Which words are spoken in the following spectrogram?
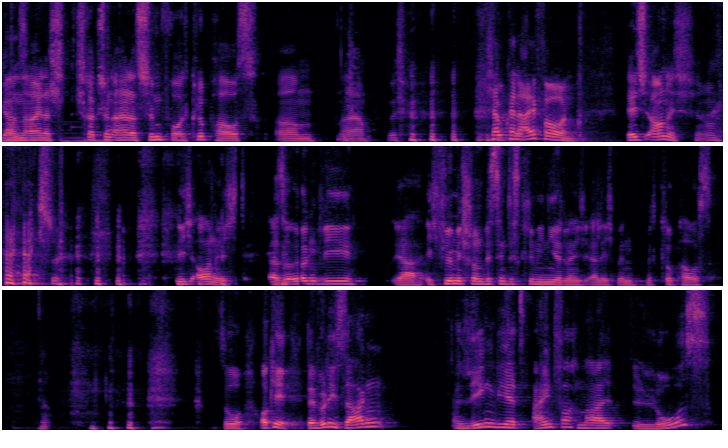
ganz. Oh nein, da schreibt schon einer das Schimpfwort Clubhouse. Ähm, naja. ich habe kein iPhone. Ich auch nicht. ich auch nicht. Also irgendwie, ja, ich fühle mich schon ein bisschen diskriminiert, wenn ich ehrlich bin, mit Clubhouse. Ja. so, okay, dann würde ich sagen, legen wir jetzt einfach mal los.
